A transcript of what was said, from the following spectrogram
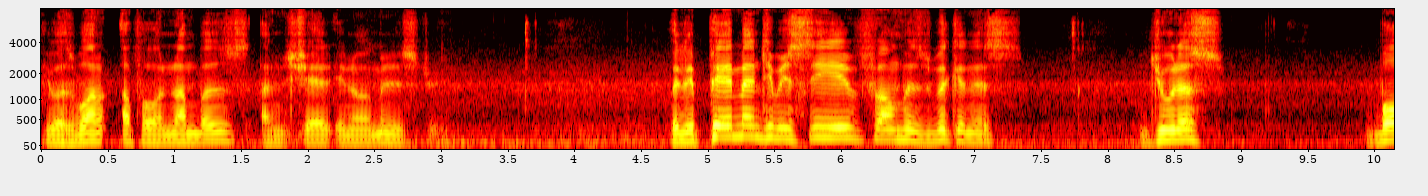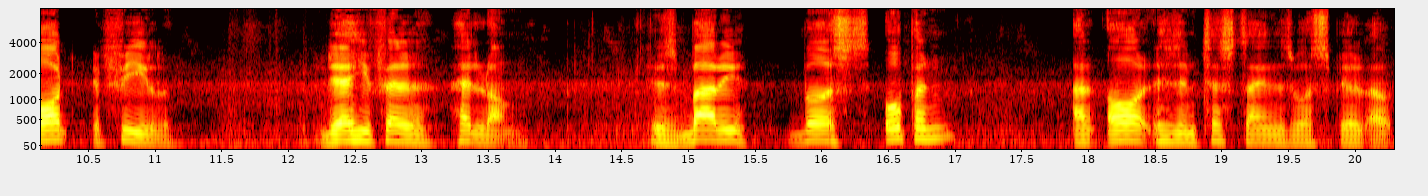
He was one of our numbers and shared in our ministry. With the payment he received from his wickedness, Judas bought a field. There he fell headlong. His body burst open and all his intestines were spilled out.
